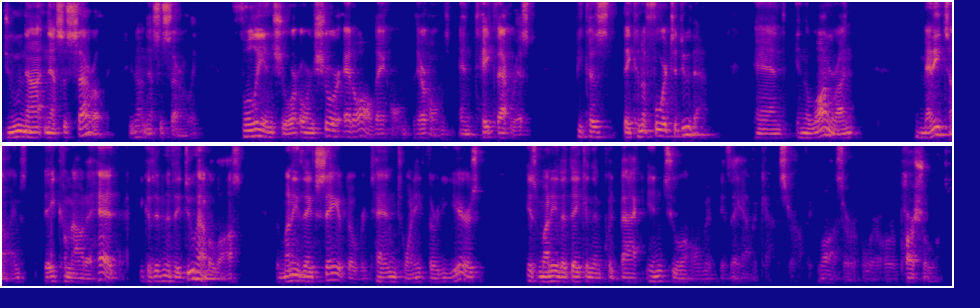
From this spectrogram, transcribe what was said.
do not necessarily, do not necessarily fully insure or insure at all their home, their homes and take that risk because they can afford to do that. And in the long run, many times they come out ahead because even if they do have a loss, the money they've saved over 10, 20, 30 years is money that they can then put back into a home if- they have a catastrophic loss or, or, or a partial loss.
